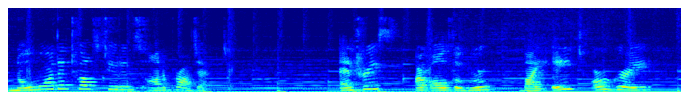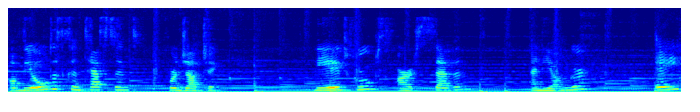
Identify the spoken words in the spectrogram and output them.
No more than 12 students on a project. Entries are also grouped by age or grade of the oldest contestant for judging. The age groups are 7 and younger, 8,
